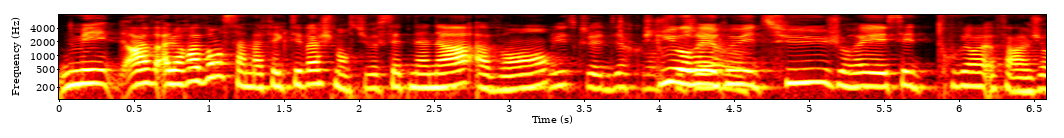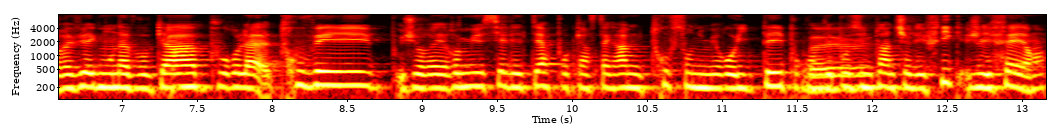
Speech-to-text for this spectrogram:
Mais alors avant, ça m'affectait vachement. Si tu veux, cette nana, avant, Oui, ce que j'allais te dire. je lui aurais rué dessus, j'aurais essayé de trouver. Enfin, j'aurais vu avec mon avocat pour la trouver. J'aurais remué ciel et terre pour qu'Instagram trouve son numéro IP pour qu'on Ouais, dépose ouais. une plainte chez les flics. Je l'ai fait. Hein.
